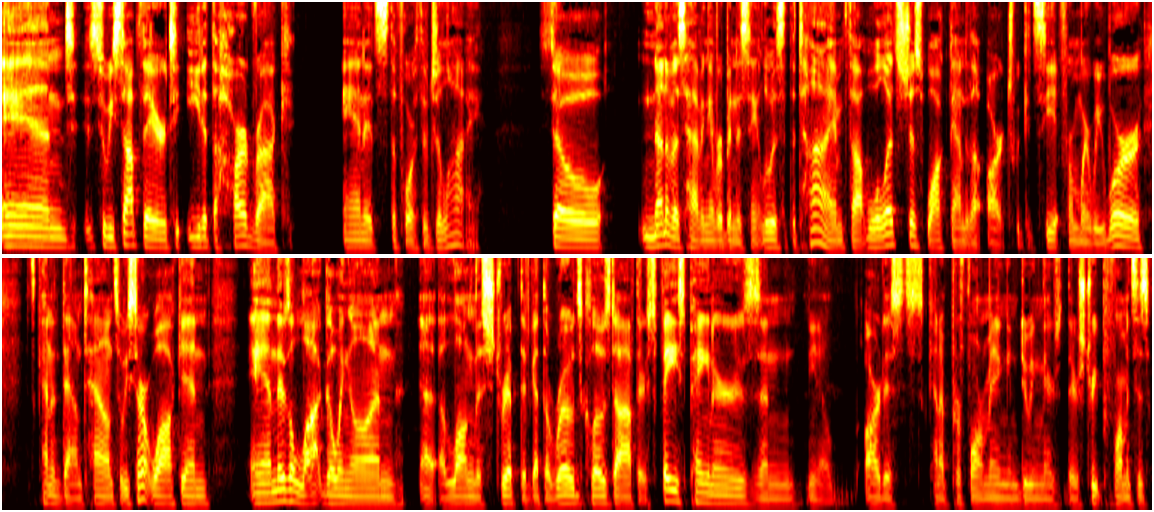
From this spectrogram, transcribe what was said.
and so we stopped there to eat at the Hard Rock, and it's the Fourth of July, so none of us having ever been to St. Louis at the time thought, well, let's just walk down to the arch. We could see it from where we were. It's kind of downtown. So we start walking, and there's a lot going on uh, along the strip. They've got the roads closed off. There's face painters and, you know, artists kind of performing and doing their, their street performances.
